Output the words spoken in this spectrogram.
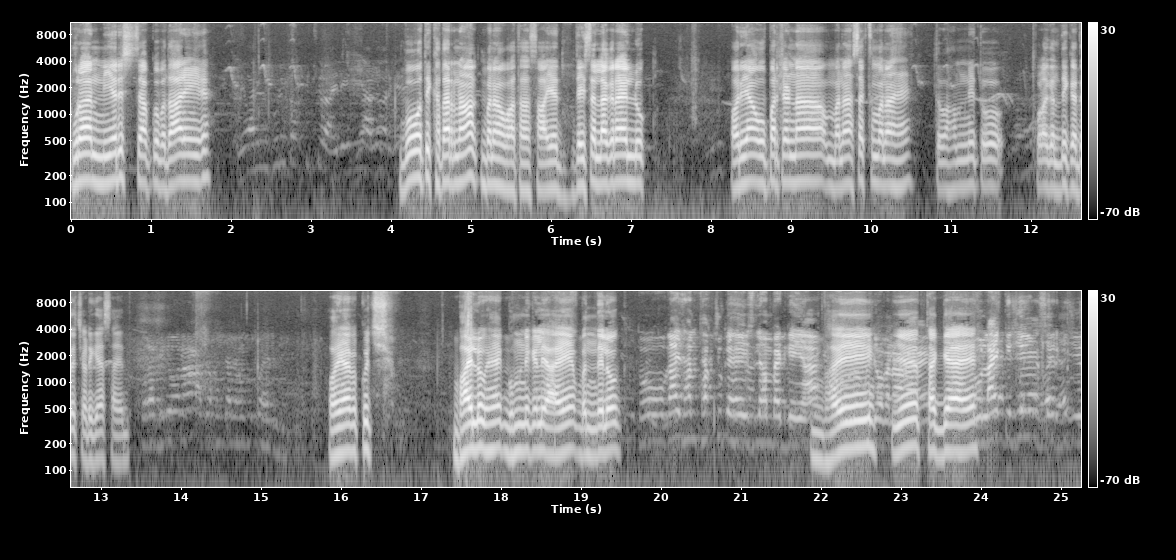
पूरा नियरेस्ट से आपको बता रहे हैं ये। बहुत ही खतरनाक बना हुआ था शायद, जैसा लग रहा है लुक और यहाँ ऊपर चढ़ना मना, सख्त मना है तो हमने तो थोड़ा गलती करते चढ़ गया शायद। और यहाँ पे कुछ भाई लोग हैं, घूमने के लिए आए हैं, बंदे लोग। तो हम थक हैं इसलिए हम बैठ गए यहाँ। भाई ये थक गया है। तो लाइक कीजिए शेयर कीजिए।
